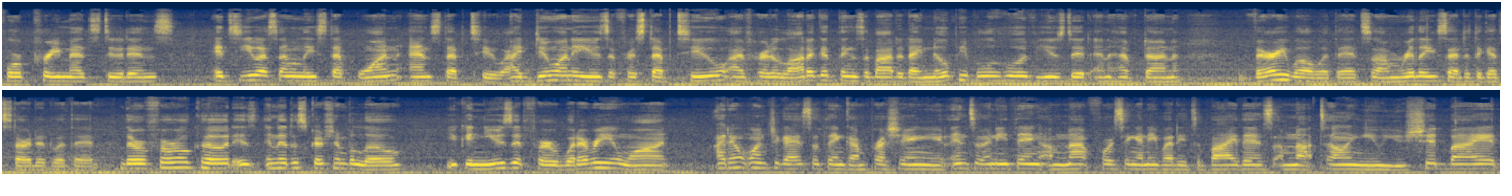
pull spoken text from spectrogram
for pre-med students. It's USMLE Step 1 and Step 2. I do want to use it for Step 2. I've heard a lot of good things about it. I know people who have used it and have done very well with it, so I'm really excited to get started with it. The referral code is in the description below. You can use it for whatever you want. I don't want you guys to think I'm pressuring you into anything. I'm not forcing anybody to buy this. I'm not telling you you should buy it.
